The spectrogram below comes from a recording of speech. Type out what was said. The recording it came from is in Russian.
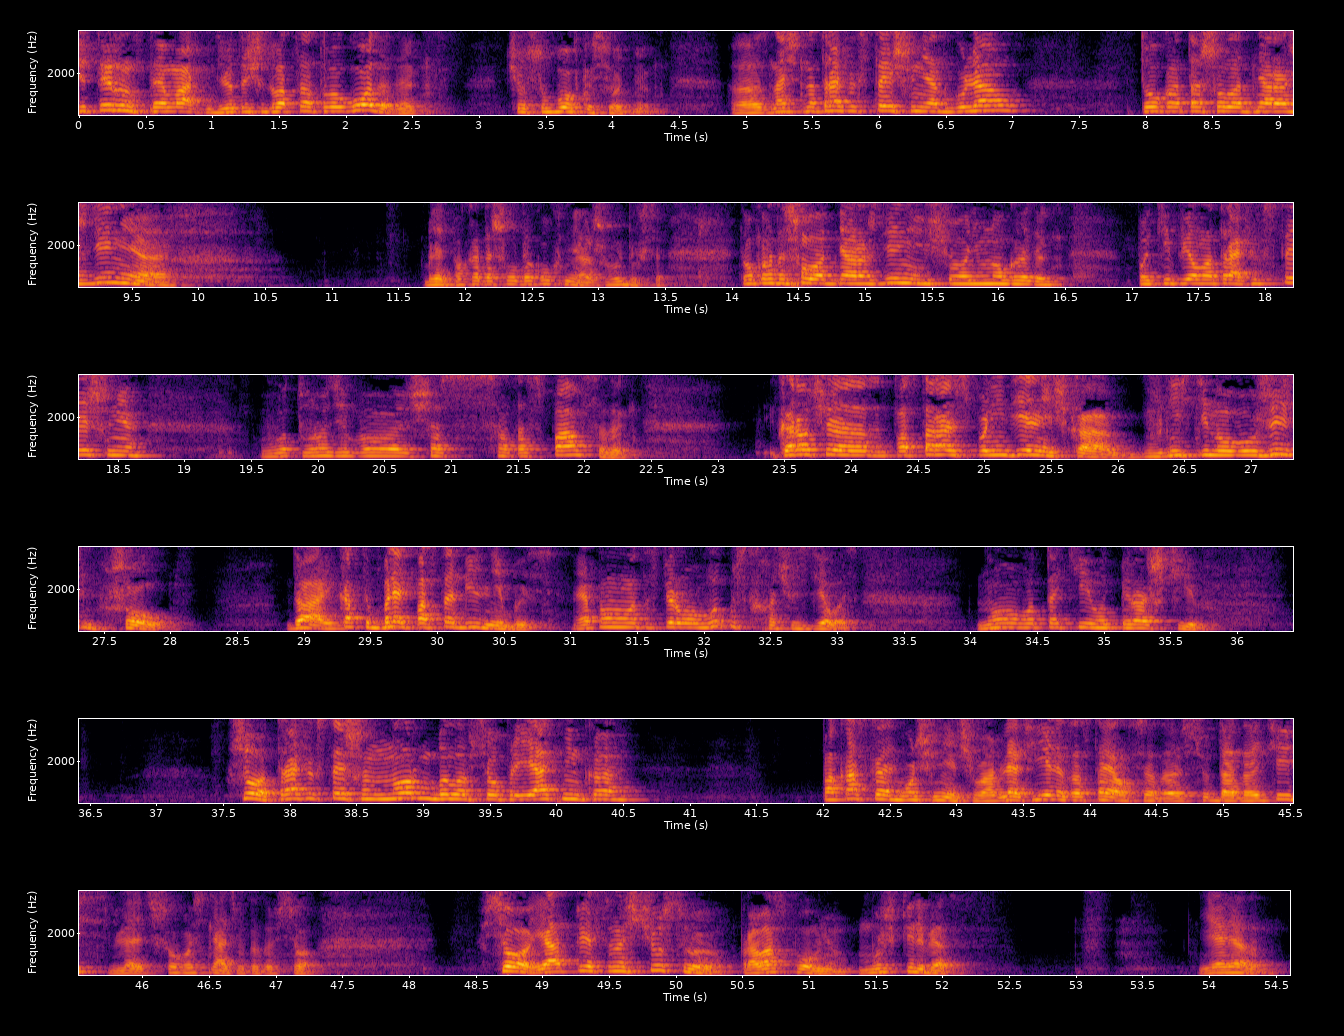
14 марта 2020 года, так, что, субботка сегодня. Э, Значит, на трафик стейшене отгулял, только отошел от дня рождения. Блять, пока дошел до кухни, аж выдохся. Только дошел от дня рождения, еще немного это, покипел на трафик стейшене. Вот вроде бы сейчас отоспался. Так. Короче, постараюсь с понедельничка внести новую жизнь в шоу. Да, и как-то, блядь, постабильнее быть. Я, по-моему, это с первого выпуска хочу сделать. Но вот такие вот пирожки. Все, трафик стейшн норм было, все приятненько. Пока сказать больше нечего. Блять, еле заставил сюда, сюда дойти, блядь, чтобы снять вот это все. Все, я ответственность чувствую, про вас помню. Мужики, ребят, я рядом.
